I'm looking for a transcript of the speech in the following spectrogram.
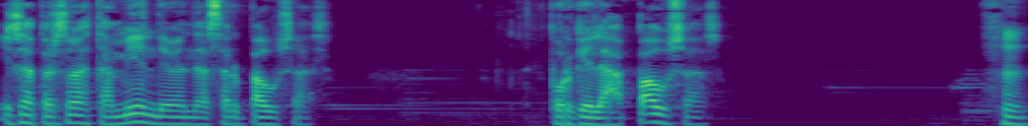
Esas personas también deben de hacer pausas. Porque las pausas, hmm,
